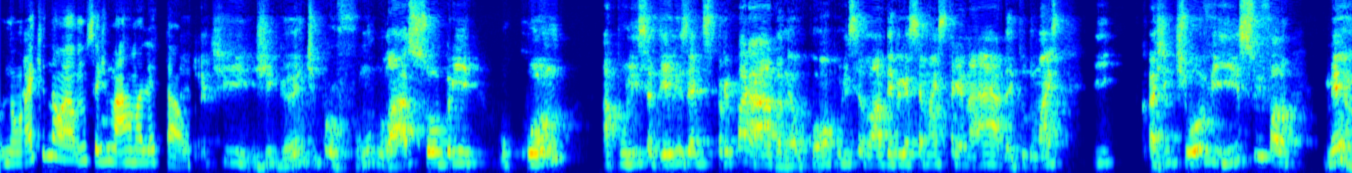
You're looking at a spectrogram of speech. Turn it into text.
Não é que não, é, não seja uma arma letal. Um gigante profundo lá sobre o quão a polícia deles é despreparada, né? O quão a polícia lá deveria ser mais treinada e tudo mais. E a gente ouve isso e fala, meu...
